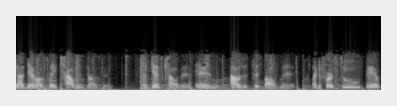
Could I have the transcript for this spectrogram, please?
goddamn, I was playing Calvin Johnson against Calvin, and I was just pissed off, man. Like the first two damn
